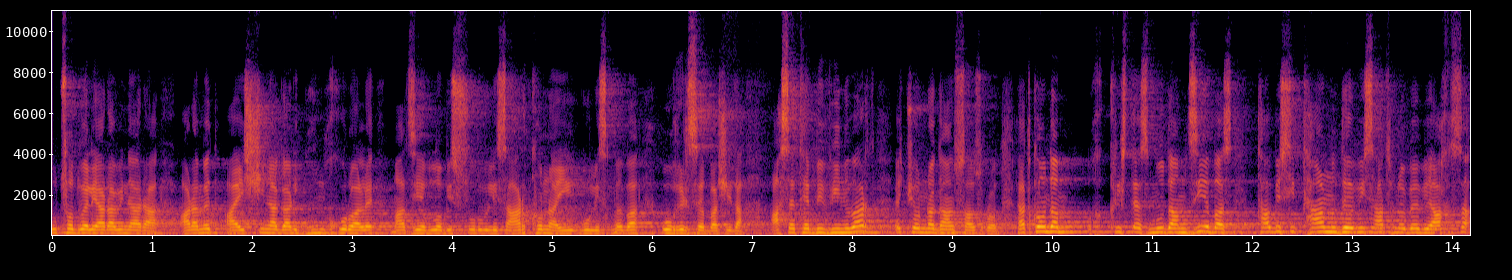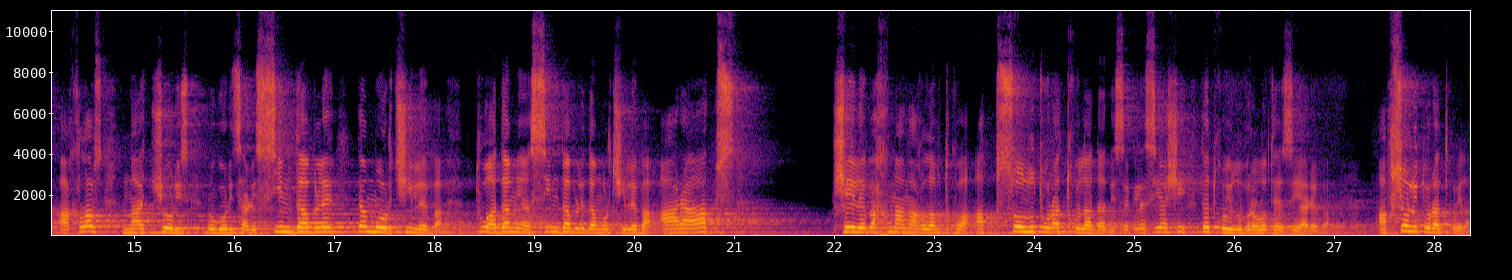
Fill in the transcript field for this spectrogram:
უცოდველი არავინ არა, არამედ აი შინაგარი გუმხურვალე მაძიებლობის სურვილის არქონა იგულისხმება უღირსებაში და ასეთები ვინ ვართ, ეს ჩვენ უნდა განსაზღვროთ. რა თქმა უნდა, ქრისტეს მუდამ ძიებას თავისი თანმდევის ათნობები ახლავს, მათ შორის როგორიც არის სიმდაბლე და მორჩილება. თუ ადამიანს სიმდაბლე და მორჩილება არ აქვს. შეიძლება ხმამაღლა ვთქვა აბსოლუტურად ტყუილად დადის ეკლესიაში და ტყუილ უბრალოდ ეზიარება. აბსოლუტურად ტყუილა.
